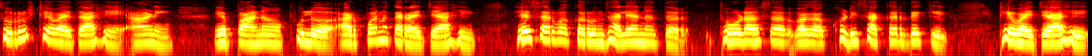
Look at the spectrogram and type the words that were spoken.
सुरूच ठेवायचा आहे आणि हे पानं फुलं अर्पण करायचे आहे. हे सर्व करून झाल्यानंतर थोडासा बघा खडीसाखर देखील ठेवायचे आहे.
